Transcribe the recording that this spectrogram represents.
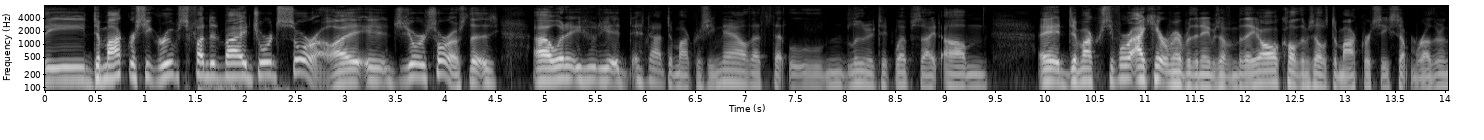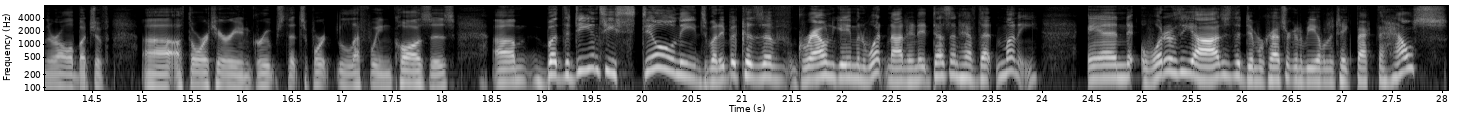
the democracy groups funded by George Soros. Uh, George Soros, the uh, what? Not Democracy Now. That's that lunatic website. Um, uh, Democracy for I can't remember the names of them, but they all call themselves Democracy something or other, and they're all a bunch of uh, authoritarian groups that support left wing causes. Um, but the DNC still needs money because of ground game and whatnot, and it doesn't have that money. And what are the odds the Democrats are going to be able to take back the House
